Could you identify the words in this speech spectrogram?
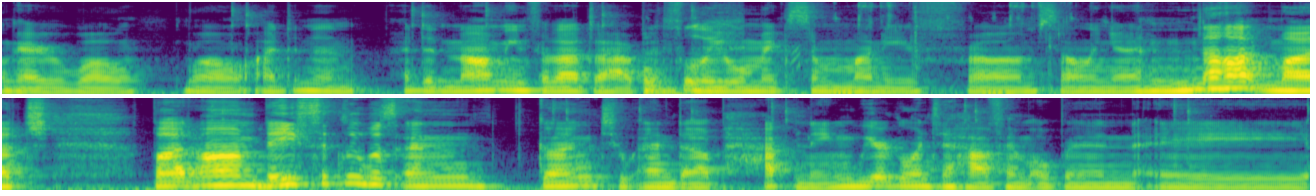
Okay, well, well, I didn't, I did not mean for that to happen. Hopefully we'll make some money from selling it. Not much, but um, basically what's end, going to end up happening, we are going to have him open a,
